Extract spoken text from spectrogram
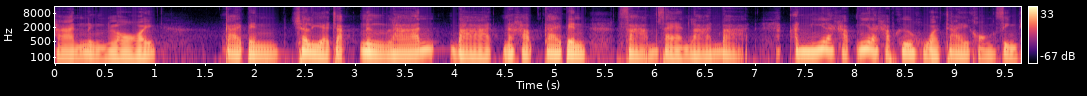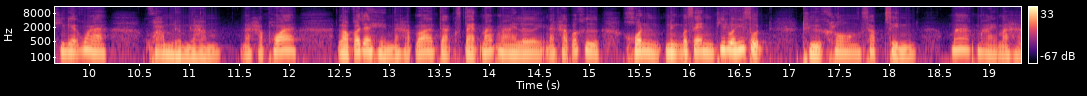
หารหนึ่งร้อยกลายเป็นเฉลี่ยจาก 1 ล้านบาทนะครับ กลายเป็น3แสนล้านบาท อันนี้แหละครับนี่แหละครับคือหัวใจของสิ่งที่เรียกว่าความเหลื่อมล้ำนะครับ เพราะว่าเราก็จะเห็นนะครับว่าจากสแตทมากมายเลยนะครับ ก็คือคน 1%ที่รวยที่สุดถือครองทรัพย์สินมากมายมหา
